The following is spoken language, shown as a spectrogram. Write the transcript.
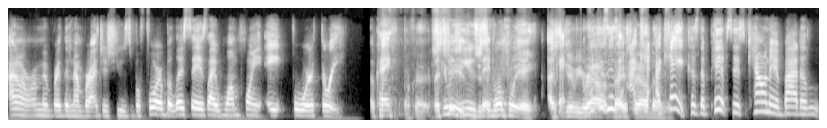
I don't remember the number I just used before, but let's say it's like 1.843. Okay. Okay. Let's Just just use just it. a 1.8. Just Okay. give me round, nice I, round can't, I can't because the pips is counted by the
